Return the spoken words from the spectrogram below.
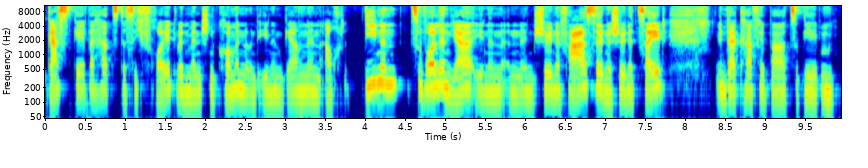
Gastgeberherz, das sich freut, wenn Menschen kommen und ihnen gerne auch dienen zu wollen, ja, ihnen eine schöne Phase, eine schöne Zeit in der Kaffeebar zu geben.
